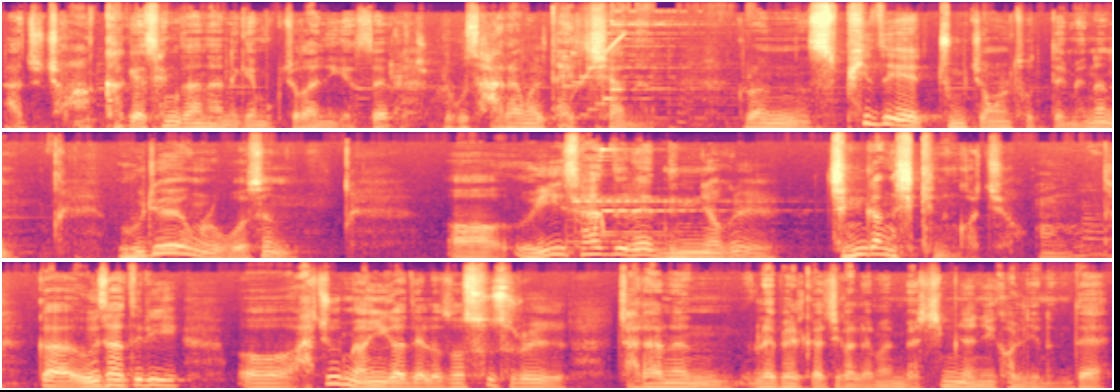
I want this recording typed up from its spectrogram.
아주 정확하게 생산하는 게 목적 아니겠어요? 그리고 사람을 대체하는 그런 스피드에 중점을 뒀다면은 의료용 로봇은 어, 의사들의 능력을 증강시키는 거죠. 그러니까 의사들이 어, 아주 명의가 되어서 수술을 잘하는 레벨까지 가려면 몇십 년이 걸리는데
